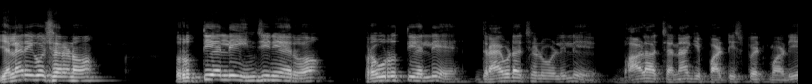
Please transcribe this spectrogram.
ಎಲ್ಲರಿಗೂ ಶರಣು. ವೃತ್ತಿಯಲ್ಲಿ ಇಂಜಿನಿಯರು ಪ್ರವೃತ್ತಿಯಲ್ಲಿ ದ್ರಾವಿಡ ಚಳುವಳಿಲಿ ಭಾಳ ಚೆನ್ನಾಗಿ ಪಾರ್ಟಿಸಿಪೇಟ್ ಮಾಡಿ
